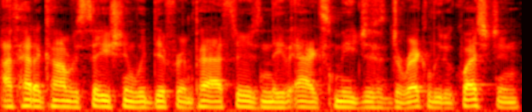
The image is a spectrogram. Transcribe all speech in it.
I've had a conversation with different pastors, and they've asked me just directly the question,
